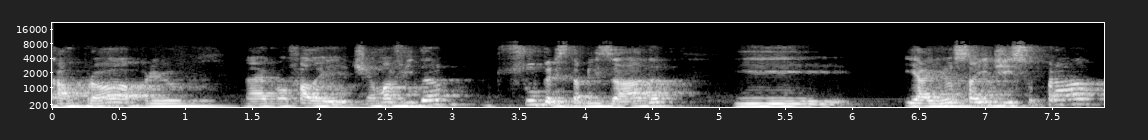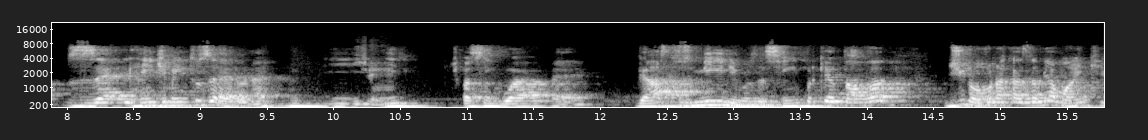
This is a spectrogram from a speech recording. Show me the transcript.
carro próprio, né, como eu falei, tinha uma vida super estabilizada e, e aí eu saí disso para rendimento zero, né? E, e tipo assim, é, gastos mínimos, assim, porque eu estava de novo na casa da minha mãe, que,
